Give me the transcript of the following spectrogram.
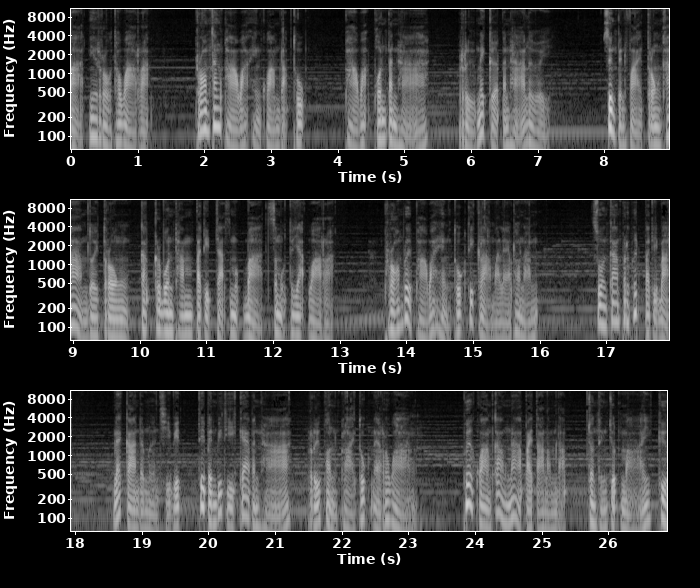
บาทนิโรธวาระ พร้อมทั้งภาวะแห่งความดับทุกข์ ภาวะพ้นปัญหา หรือไม่เกิดปัญหาเลย ซึ่งเป็นฝ่ายตรงข้ามโดยตรงกับกระบวนธรรมปฏิจจสมุปบาทสมุทยวาระ พร้อมด้วยภาวะแห่งทุกข์ที่กล่าวมาแล้วเท่านั้น ส่วนการประพฤติปฏิบัติ และการดำเนินชีวิตที่เป็นวิธีแก้ปัญหา หรือผ่อนคลายทุกข์ในระหว่าง เพื่อความก้าวหน้าไปตามลำดับจนถึงจุดหมายคือ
